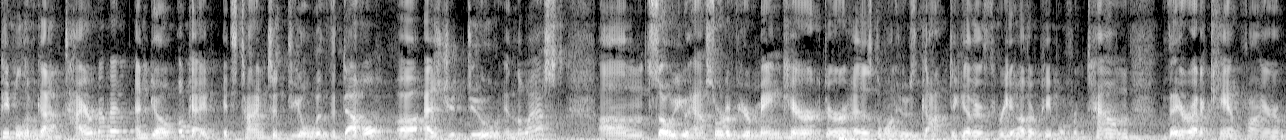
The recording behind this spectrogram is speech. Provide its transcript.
people have gotten tired of it and go okay it's time to deal with the devil uh, as you do in the west um, so you have sort of your main character as the one who's gotten together three other people from town. They are at a campfire.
